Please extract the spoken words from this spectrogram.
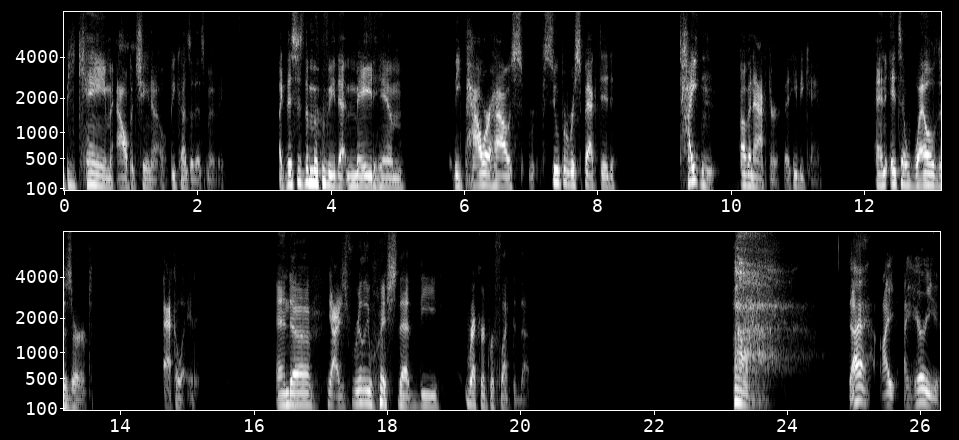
became Al Pacino because of this movie. Like this is the movie that made him the powerhouse, super respected titan of an actor that he became. And it's a well deserved accolade. And uh, yeah, I just really wish that the record reflected that. I, I I hear you,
